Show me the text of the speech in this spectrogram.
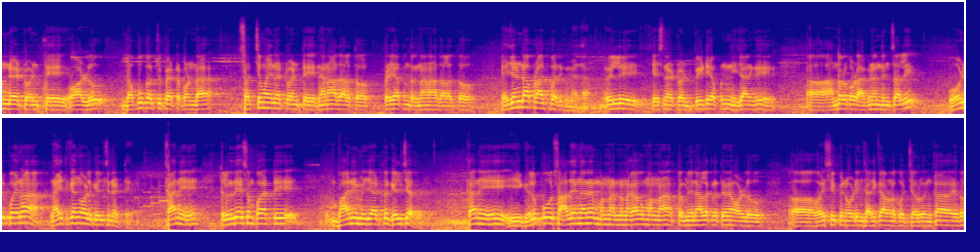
ఉండేటువంటి వాళ్ళు డబ్బు ఖర్చు పెట్టకుండా స్వచ్ఛమైనటువంటి నినాదాలతో ప్రజాతంత్ర నినాదాలతో ఎజెండా ప్రాతిపదిక మీద వెళ్ళి చేసినటువంటి పీడిఎఫ్ని నిజానికి అందరూ కూడా అభినందించాలి. ఓడిపోయినా నైతికంగా వాళ్ళు గెలిచినట్టే. కానీ తెలుగుదేశం పార్టీ భారీ మెజార్టీతో గెలిచారు. కానీ ఈ గెలుపు సహజంగానే మొన్న నిన్నగాక మొన్న తొమ్మిది నెలల క్రితమే వాళ్ళు వైసీపీని ఓడించి అధికారంలోకి వచ్చారు. ఇంకా ఏదో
